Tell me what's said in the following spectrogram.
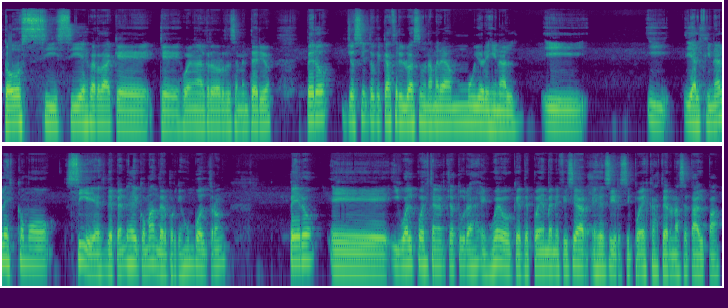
todos sí, sí es verdad que, juegan alrededor del cementerio, pero yo siento que Catherine lo hace de una manera muy original. Y, y, al final es como, sí, es, depende del commander porque es un Voltron, pero eh, igual puedes tener criaturas en juego que te pueden beneficiar. Es decir, si puedes castear una Cetalpa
